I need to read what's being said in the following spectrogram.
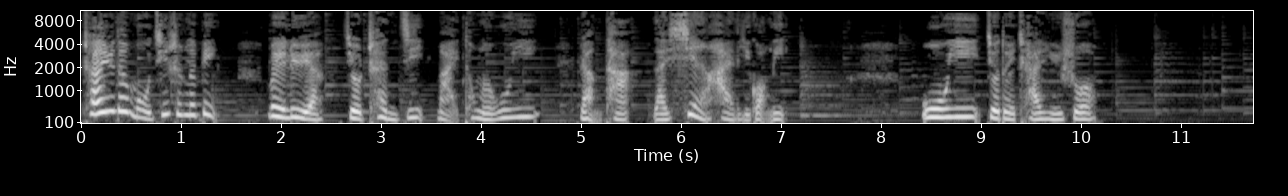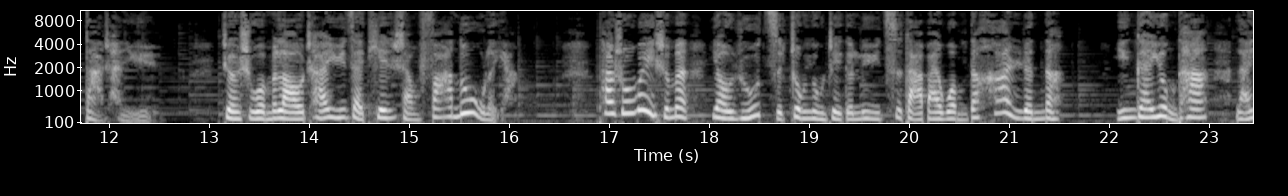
单于的母亲生了病，卫律啊就趁机买通了巫医，让他来陷害李广利。巫医就对单于说：“大单于，这是我们老单于在天上发怒了呀！他说为什么要如此重用这个屡次打败我们的汉人呢？应该用他来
